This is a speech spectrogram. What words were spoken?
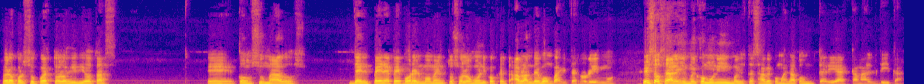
Pero por supuesto, los idiotas eh, consumados del PNP por el momento son los únicos que hablan de bombas y terrorismo y socialismo y comunismo. Y usted sabe cómo es la tontería esta maldita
